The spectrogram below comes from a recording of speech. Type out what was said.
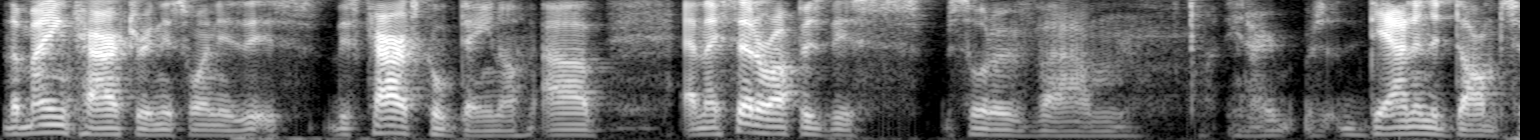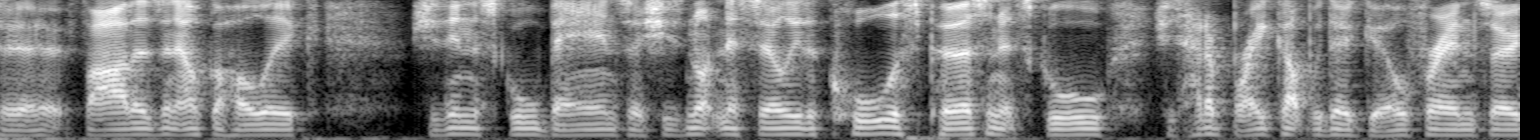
the main character in this one is, is this character called Deena. Uh, and they set her up as this sort of, um, you know, down in the dumps. Her father's an alcoholic. She's in the school band, so she's not necessarily the coolest person at school. She's had a breakup with her girlfriend, so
